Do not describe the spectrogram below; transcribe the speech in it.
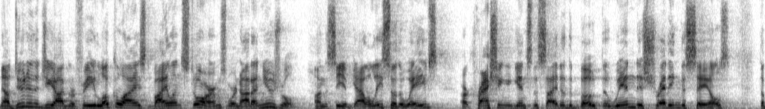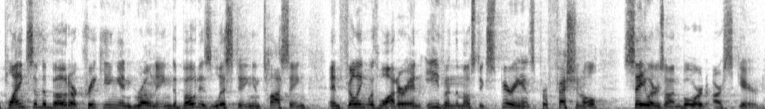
Now, due to the geography, localized violent storms were not unusual on the Sea of Galilee, so the waves are crashing against the side of the boat. The wind is shredding the sails. The planks of the boat are creaking and groaning. The boat is listing and tossing and filling with water, and even the most experienced professional sailors on board are scared.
